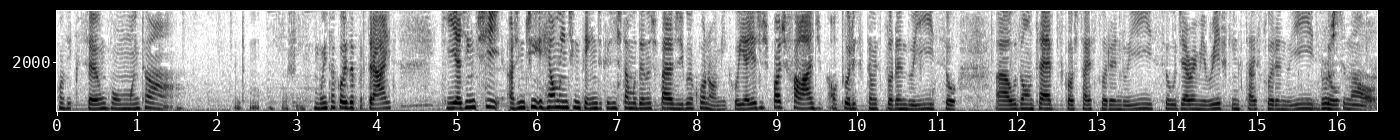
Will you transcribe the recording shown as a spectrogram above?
convicção, com muita. Enfim, muita coisa por trás que a gente, a gente realmente entende que a gente está mudando de paradigma econômico. E aí a gente pode falar de autores que estão explorando isso, uh, o Don Tapscott está explorando isso, o Jeremy Rifkin está explorando isso, Bruce Mal.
